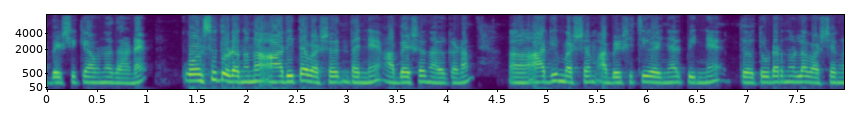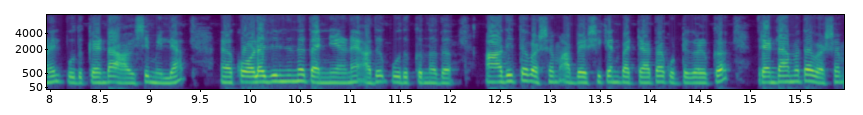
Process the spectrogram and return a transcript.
അപേക്ഷിക്കാവുന്നതാണ്. കോഴ്സ് തുടങ്ങുന്ന ആദ്യത്തെ വർഷം തന്നെ അപേക്ഷ നൽകണം. ആദ്യം വർഷം അപേക്ഷിച്ചു കഴിഞ്ഞാൽ പിന്നെ തുടർന്നുള്ള വർഷങ്ങളിൽ പുതുക്കേണ്ട ആവശ്യമില്ല. കോളേജിൽ നിന്ന് തന്നെയാണ് അത് പുതുക്കുന്നത്. ആദ്യത്തെ വർഷം അപേക്ഷിക്കാൻ പറ്റാത്ത കുട്ടികൾക്ക് രണ്ടാമത്തെ വർഷം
